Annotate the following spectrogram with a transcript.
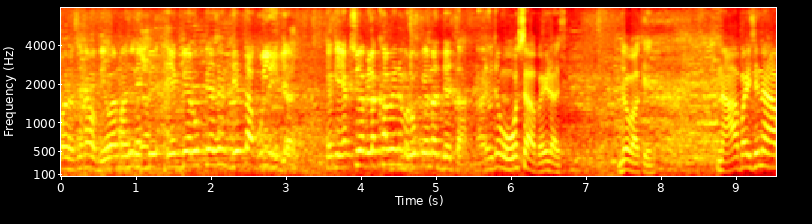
પણ છે ને વ્યવહારમાં છે ને એક બે- રૂપિયા છે ને દેતા ભૂલી ગયા. કારણ કે એકસો એક લખાવે ને રૂપિયા નથી દેતા. બધા ઓછા પડ્યા છે. જો બાકી. ના આ ભાઈ છે ને આ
